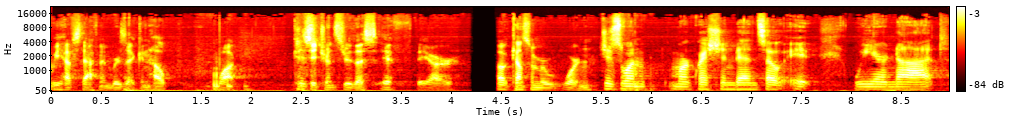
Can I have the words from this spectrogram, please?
we have staff members that can help walk constituents through this if they are. Oh, Councilmember Wharton. Just one more question, Ben. So it, we are not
